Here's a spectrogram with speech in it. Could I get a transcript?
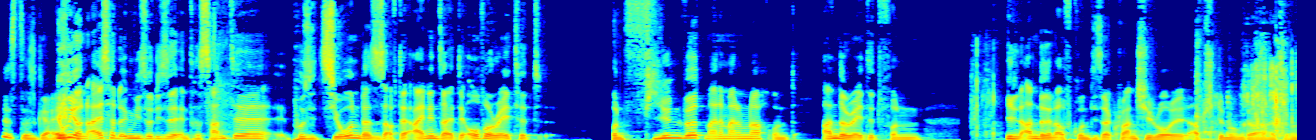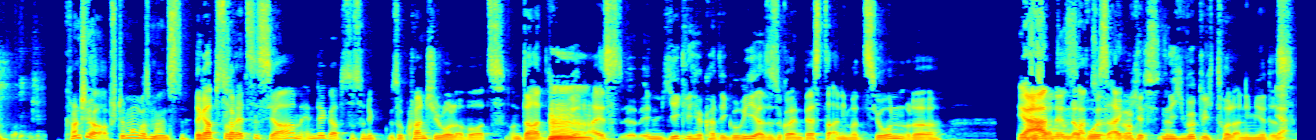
ist das geil. On Ice hat irgendwie so diese interessante Position, dass es auf der einen Seite overrated von vielen wird, meiner Meinung nach, und underrated von vielen anderen aufgrund dieser Crunchyroll-Abstimmung da. Also. Crunchyroll-Abstimmung, was meinst du? Da gab es doch letztes Jahr am Ende gab es doch so, eine, so Crunchyroll Awards und da hat Hm. Yuri on Ice in jeglicher Kategorie, also sogar in bester Animation oder gewonnen, das obwohl es eigentlich jetzt nicht wirklich toll animiert Ja. ist.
